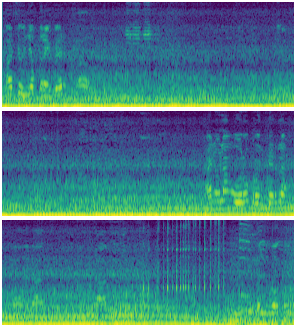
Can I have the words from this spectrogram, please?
Ah, si Unyok driver? Ah. Ano lang, uro frontier lang. Oo, lahat. Marami. Luto maluwag ko.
